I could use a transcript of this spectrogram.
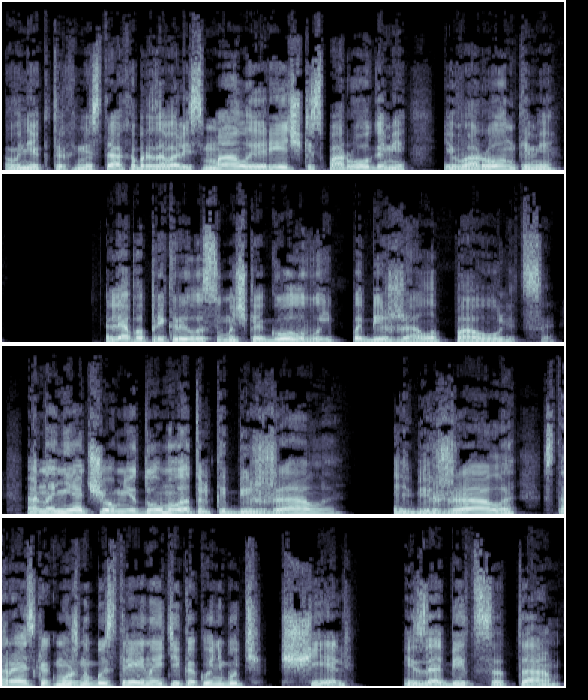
В некоторых местах образовались малые речки с порогами и воронками. Ляпа прикрыла сумочкой голову и побежала по улице. Она ни о чем не думала, а только бежала и бежала, стараясь как можно быстрее найти какую-нибудь щель и забиться там.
